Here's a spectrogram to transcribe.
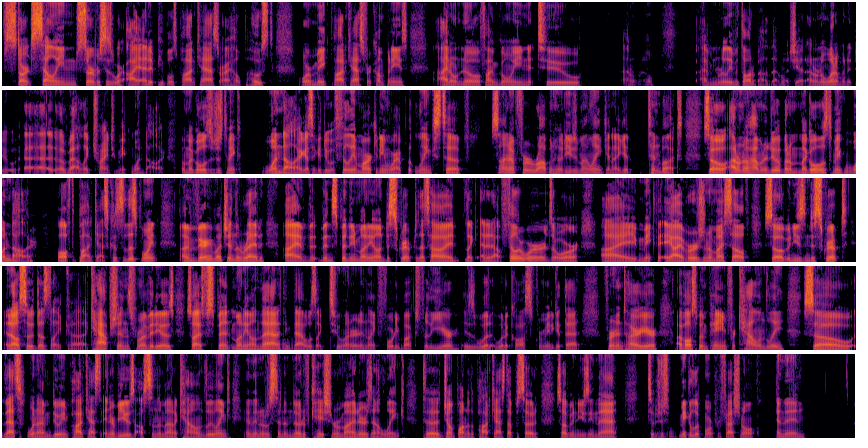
start selling services where I edit people's podcasts or I help host or make podcasts for companies. I don't know if I'm going to, I don't know. I haven't really even thought about that much yet. I don't know what I'm going to do uh, about like trying to make one dollar. But my goals are just to make one dollar. I guess I could do affiliate marketing where I put links to sign up for Robinhood using my link and I get ten bucks. So I don't know how I'm going to do it, but I'm, my goal is to make one dollar off the podcast because to this point i'm very much in the red i've been spending money on descript that's how i like edit out filler words or I make the AI version of myself. So I've been using Descript and also it does like uh, captions for my videos. So I've spent money on that. I think that was like 240 bucks for the year is what what it costs for me to get that for an entire year. I've also been paying for Calendly. So that's when I'm doing podcast interviews, I'll send them out a Calendly link and then it'll send them notification reminders and a link to jump onto the podcast episode. So I've been using that to just make it look more professional. And then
